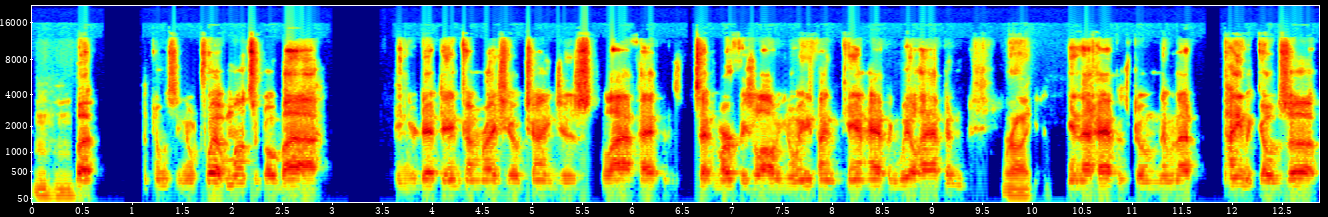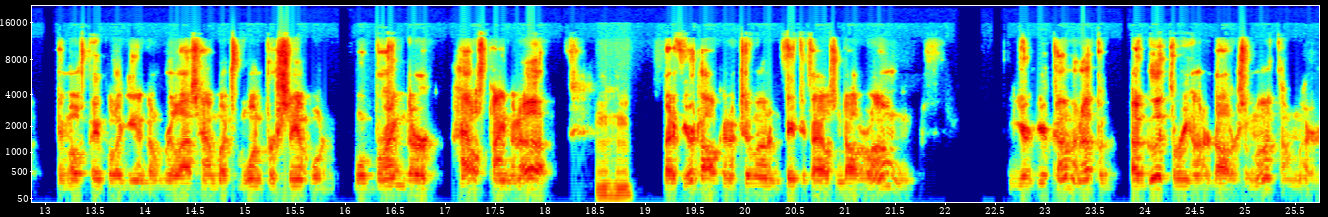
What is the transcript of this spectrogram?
hmm It's almost, you know, 12 months will go by and your debt to income ratio changes. Life happens. It's that Murphy's Law. You know, anything that can happen will happen. right, And that happens to them. Then when that payment goes up, and most people, again, don't realize how much 1% will, will bring their house payment up. hmm But if you're talking a $250,000 loan, you're, you're coming up a, a good $300 a month on there.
